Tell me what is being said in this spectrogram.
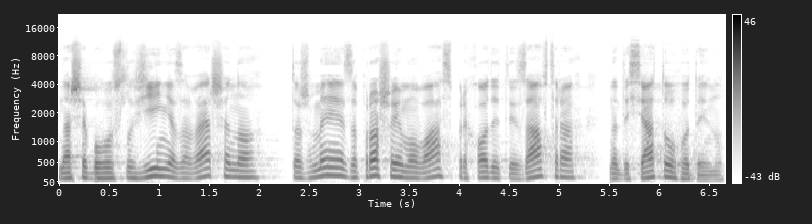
Наше богослужіння завершено, тож ми запрошуємо вас приходити завтра на 10 годину.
